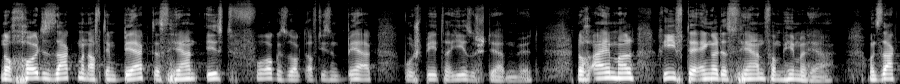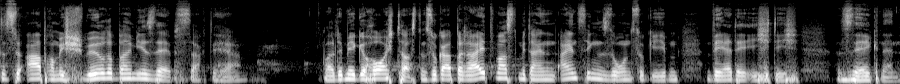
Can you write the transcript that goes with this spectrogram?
Noch heute sagt man, auf dem Berg des Herrn ist vorgesorgt, auf diesem Berg, wo später Jesus sterben wird. Noch einmal rief der Engel des Herrn vom Himmel her und sagte zu Abraham, ich schwöre bei mir selbst, sagte Herr, weil du mir gehorcht hast und sogar bereit warst, mir deinen einzigen Sohn zu geben, werde ich dich segnen.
